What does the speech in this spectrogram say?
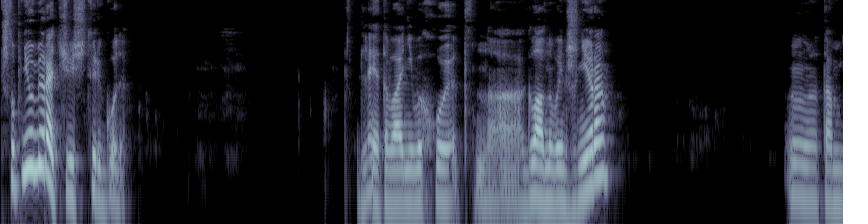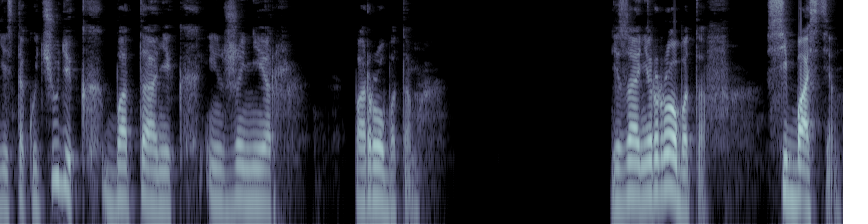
чтобы не умирать через 4 года. Для этого они выходят на главного инженера. Э, там есть такой чудик ботаник инженер по роботам. Дизайнер роботов. Себастьян.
